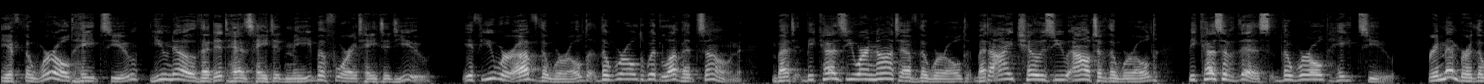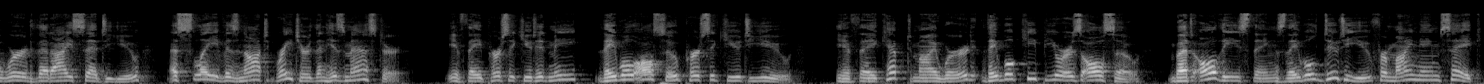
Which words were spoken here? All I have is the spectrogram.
If the world hates you, you know that it has hated me before it hated you. If you were of the world, the world would love its own. But because you are not of the world, but I chose you out of the world, because of this the world hates you. Remember the word that I said to you, A slave is not greater than his master. If they persecuted me, they will also persecute you. If they kept my word, they will keep yours also. But all these things they will do to you for my name's sake,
